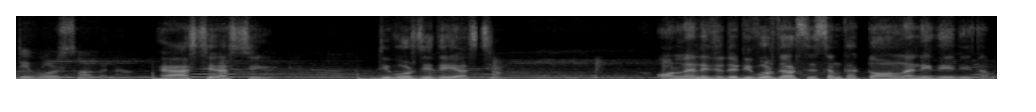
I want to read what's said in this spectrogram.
ডিভোর্স হবে না। হ্যাঁ আসছি আসছি। ডিভোর্স দিতেই আসছি। অনলাইনে যদি ডিভোর্স দেওয়ার সিস্টেম থাকতো অনলাইনে দিয়ে দিতাম।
